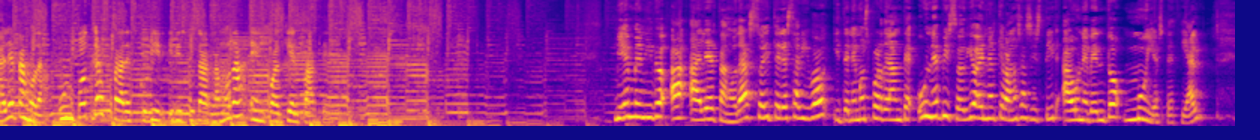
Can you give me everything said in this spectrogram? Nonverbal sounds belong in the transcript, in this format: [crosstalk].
Alerta Moda, un podcast para descubrir y disfrutar la moda en cualquier parte. Bienvenido a Alerta Moda, soy Teresa Vivo y tenemos por delante un episodio en el que vamos a asistir a un evento muy especial.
